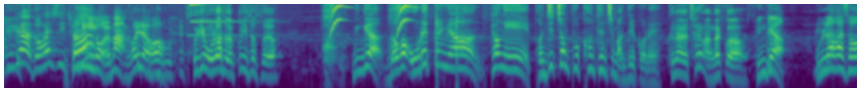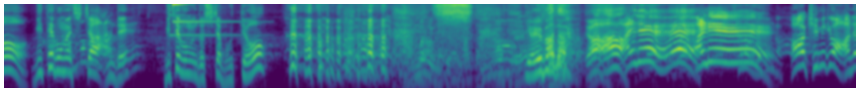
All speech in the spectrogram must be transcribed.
민규야 너 할 수 있다. 솔직히 이거 얼마 안 걸려. 저기 올라서 몇 분 있었어요? 민규야, 너가 오래 끌면 형이 번지 점프 컨텐츠 만들 거래. 그날 촬영 안 갈 거야. 민규야 올라가서 밑에 보면 진짜 안 돼. 밑에 보면 너 진짜 못 뛰어. 열받아. 야 빨리 해. 빨리. 해. 아 김민규 안 해?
